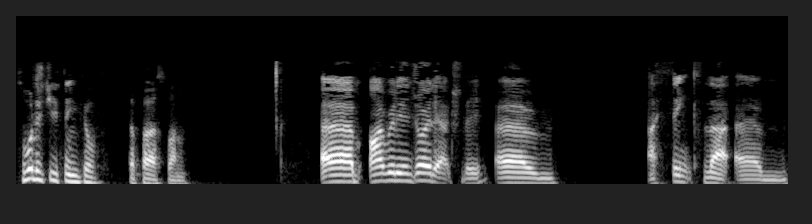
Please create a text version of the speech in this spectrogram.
So what did you think of the first one? Um, I really enjoyed it actually. Um, I think that um,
